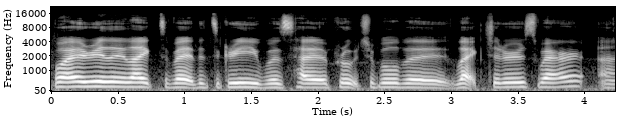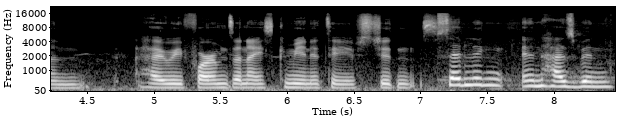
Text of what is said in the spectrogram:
What I really liked about the degree was how approachable the lecturers were and how we formed a nice community of students. Settling in has been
